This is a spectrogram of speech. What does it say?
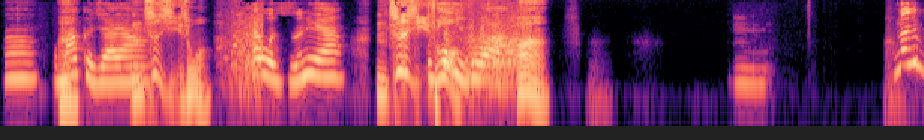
嗯，我妈搁家呀。你自己住。还有我侄女啊。你自己住。自己住啊。嗯。嗯。那就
